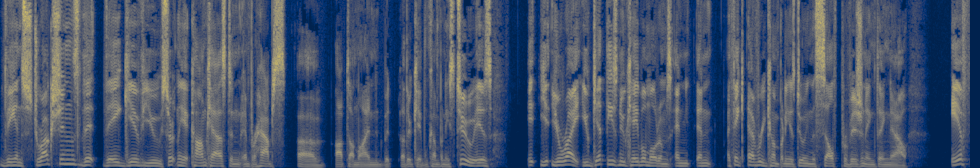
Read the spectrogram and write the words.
the instructions that they give you, certainly at Comcast and, and perhaps uh, Opt Online, but other cable companies too, is it, you're right. You get these new cable modems, and and I think every company is doing the self provisioning thing now. If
